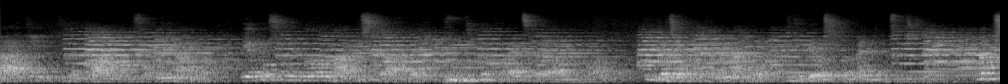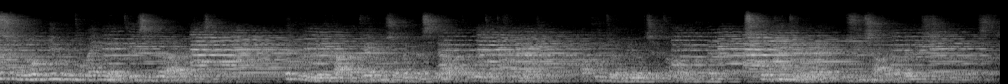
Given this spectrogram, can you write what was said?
parti Natale, di Focolinario, erano sulle normali strade di percorrenza della. Quindi la gente camminando li vedeva sicuramente questi disegni, ma nessuno mi è venuto mai in mente di segnalare questi e quindi in realtà anche non sono come appunto nel 1909 come scoprutore ufficiale del deciso di questo.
